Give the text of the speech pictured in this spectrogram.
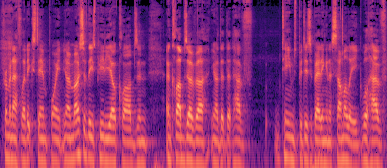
from an athletic standpoint, you know most of these PDL clubs and and clubs over you know that that have teams participating in a summer league will have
